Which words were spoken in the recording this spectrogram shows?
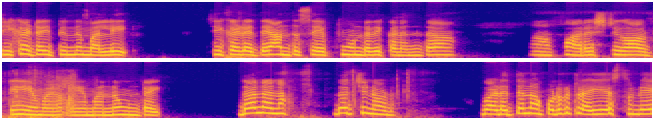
చీకటి అవుతుంది మళ్ళీ. చీకటి అయితే అంతసేపు ఉండదు ఇక్కడంతా. ఫారెస్ట్ కాబట్టి ఏమైనా ఏమన్నా ఉంటాయి. దానన్నా దచ్చినోడు వాడైతే నా కొడుకు ట్రై చేస్తూనే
